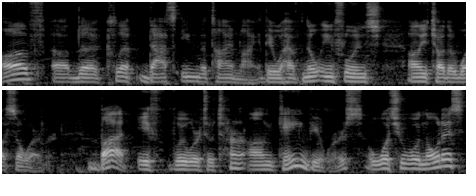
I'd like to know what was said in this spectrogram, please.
of uh, the clip that's in the timeline. They will have no influence on each other whatsoever. But if we were to turn on gang viewers, what you will notice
